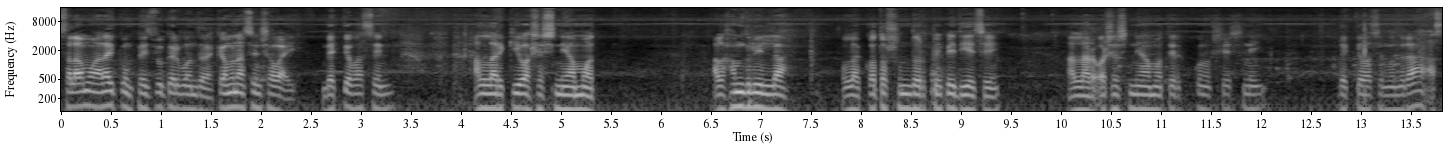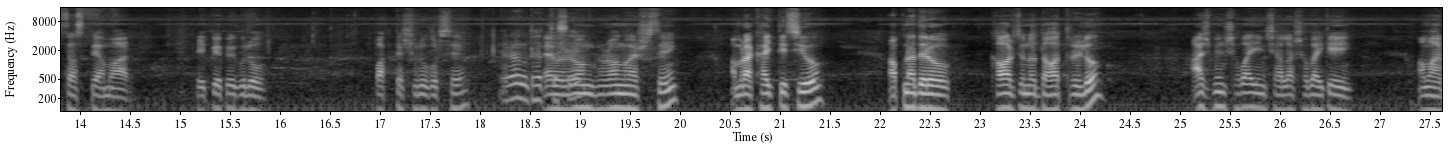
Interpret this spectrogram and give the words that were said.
আসসালামু আলাইকুম ফেসবুকের বন্ধুরা কেমন আছেন সবাই? দেখতে পাচ্ছেন? আল্লাহর কি অশেষ নিয়ামত। আলহামদুলিল্লাহ আল্লাহ কত সুন্দর পেঁপে দিয়েছে। আল্লাহর অশেষ নিয়ামতের কোনো শেষ নেই। দেখতে পাচ্ছেন বন্ধুরা আস্তে আস্তে আমার এই পেঁপেগুলো পাকতে শুরু করছে। রং রং আসছে। আমরা খাইতেছিও। আপনাদেরও খাওয়ার জন্য দাওয়াত রইল। আসবেন সবাই ইনশাল্লাহ সবাইকে আমার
